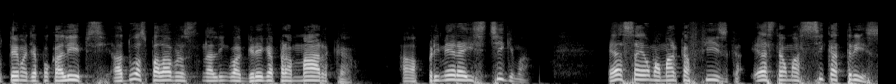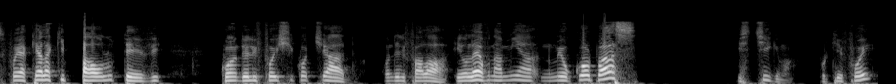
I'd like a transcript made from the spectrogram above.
o tema de Apocalipse. Há duas palavras na língua grega para marca. A primeira é estigma. Essa é uma marca física, esta é uma cicatriz. Foi aquela que Paulo teve quando ele foi chicoteado. Quando ele fala, ó, eu levo na minha, no meu corpo as estigma, porque foi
